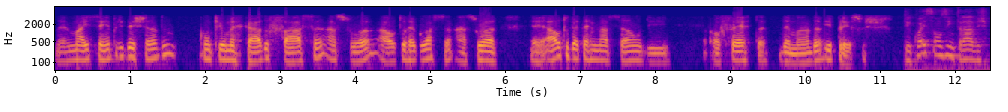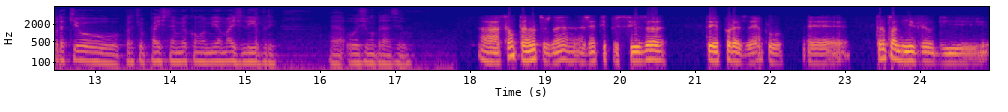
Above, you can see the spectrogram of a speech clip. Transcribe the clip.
né, mas sempre deixando com que o mercado faça a sua autorregulação, a sua é, autodeterminação de oferta, demanda e preços. E quais são os entraves para que o, para que o país tenha uma economia mais livre é, hoje no Brasil? Ah, são tantos, né? A gente precisa ter, por exemplo, é, tanto a nível de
